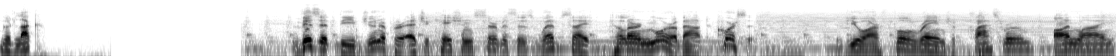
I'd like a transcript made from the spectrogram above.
Good luck. Visit the Juniper Education Services website to learn more about courses. View our full range of classroom, online,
